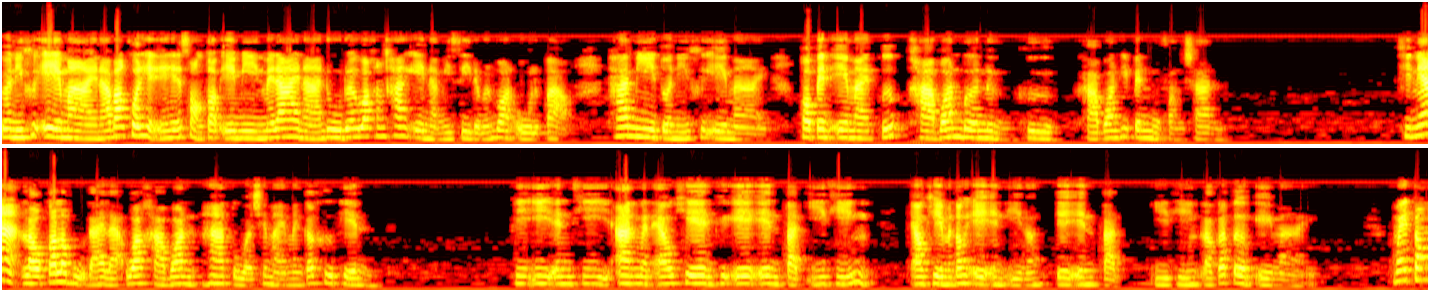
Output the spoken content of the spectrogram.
ตัวนี้คือ a m i นะ บางคนเห็น a h 2 ตอบ a mean ไม่ได้นะ ดูด้วยว่าข้างๆ a น่ะมี c double bond o หรือเปล่า ถ้ามีตัวนี้คือ a m i พอเป็น a m i ปุ๊บคาร์บอนเบอร์หนึ่งคือคาร์บอนที่เป็นหมู่ฟังก์ชัน ทีเนี้ยเราก็ระบุได้แล้วว่าคาร์บอน 5 ตัวใช่ไหม มันก็คือเพน P E N T อ่านเหมือน L K คือ A N ตัด E ทิ้ง L K มันต้อง A N E เนาะ A N ตัด E ทิ้ง แล้วก็เติม A ม่ ไม่ต้อง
